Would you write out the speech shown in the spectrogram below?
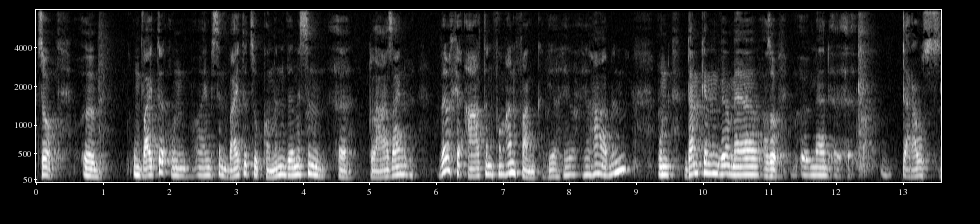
So, äh, um weiter, um ein bisschen weiterzukommen, wir müssen äh, klar sein, welche Arten vom Anfang wir hier, hier haben. Und dann können wir mehr, also äh, mehr daraus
